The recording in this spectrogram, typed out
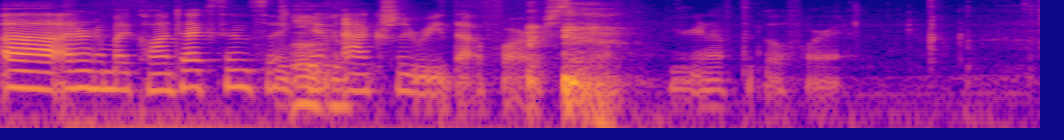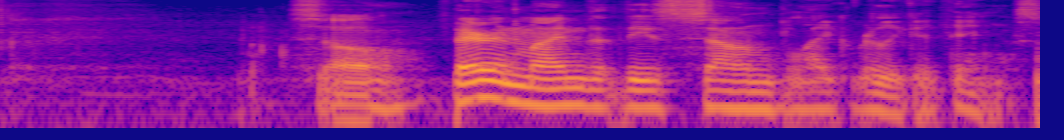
Uh, I don't have my contacts in, so I can't Okay. actually read that far. So you're gonna have to go for it. So bear in mind that these sound like really good things.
